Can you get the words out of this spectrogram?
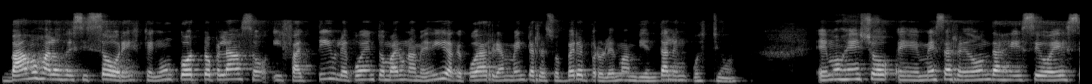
vamos a los decisores que en un corto plazo y factible pueden tomar una medida que pueda realmente resolver el problema ambiental en cuestión. Hemos hecho eh, mesas redondas SOS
